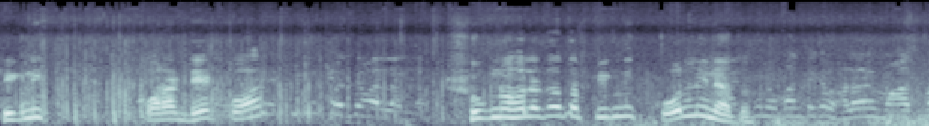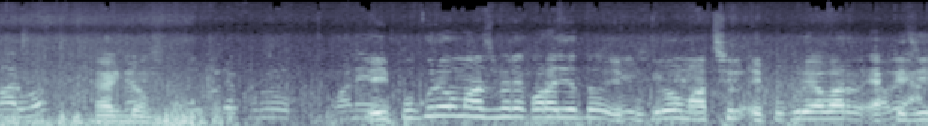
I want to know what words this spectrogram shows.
পিকনিক করার ডেট পর শুকনো হলে তো তো পিকনিক করলি না তো। ওখান থেকে ভালোভাবে মাছ মারবো। একদম। মানে এই পুকুরেও মাছ মেরে করা যেত এই পুকুরেও মাছ ছিল এই পুকুরে আবার এক কেজি।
